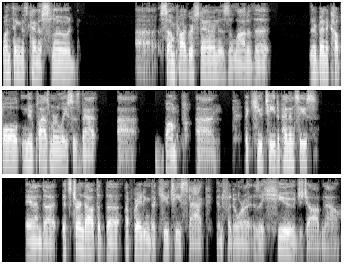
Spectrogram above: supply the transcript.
One thing that's kind of slowed uh, some progress down is a lot of the. There have been a couple new Plasma releases that uh, bump uh, the Qt dependencies and uh, it's turned out that the upgrading the Qt stack in Fedora is a huge job now.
